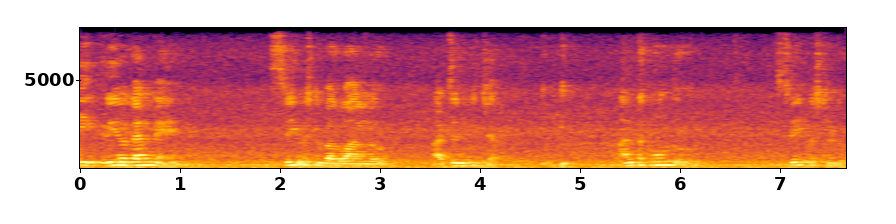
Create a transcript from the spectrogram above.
ఈ క్రియోగాన్ని శ్రీకృష్ణ భగవానులు అర్జునుడికి ఇచ్చారు. అంతకుముందు శ్రీకృష్ణుడు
